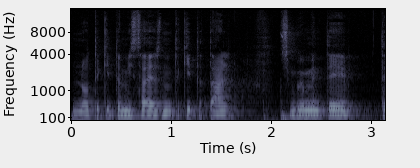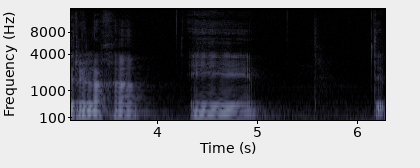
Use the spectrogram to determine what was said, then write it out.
no te quita amistades, no te quita tal simplemente te relaja, eh, te,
